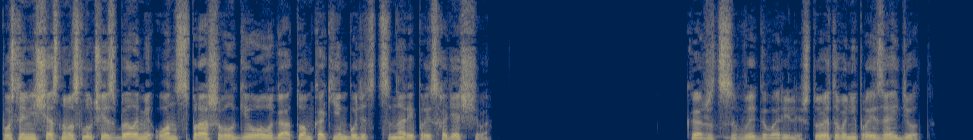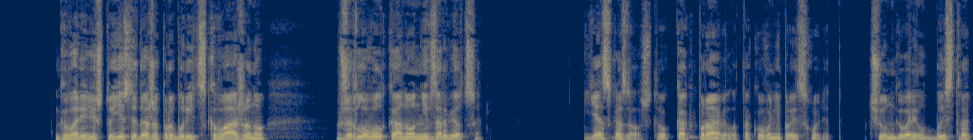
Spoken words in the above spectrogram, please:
После несчастного случая с Беллами он спрашивал геолога о том, каким будет сценарий происходящего. «Кажется, вы говорили, что этого не произойдет. Говорили, что если даже пробурить скважину в жерло вулкана, он не взорвется». Я сказал, что, как правило, такого не происходит. Чун говорил быстро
